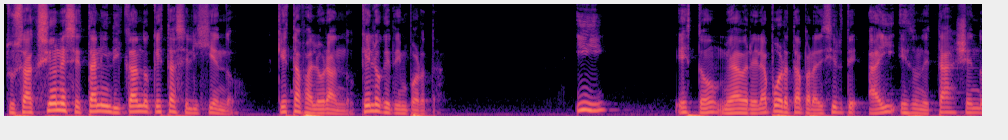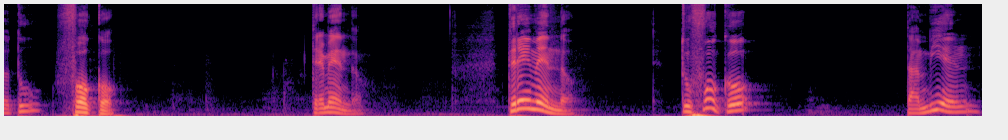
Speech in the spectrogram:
Tus acciones están indicando qué estás eligiendo, qué estás valorando, qué es lo que te importa. Y esto me abre la puerta para decirte, ahí es donde está yendo tu foco. Tremendo. Tremendo. Tu foco también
